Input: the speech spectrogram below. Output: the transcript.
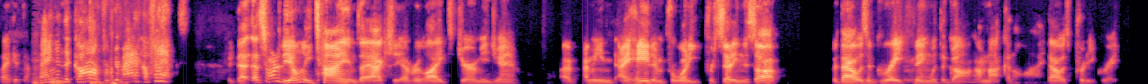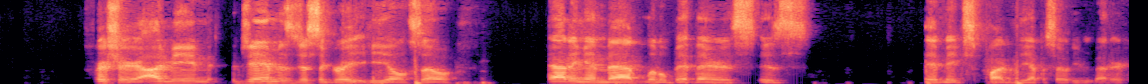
Like, it's a banging the gong for dramatic effect. That, that's one of the only times I actually ever liked Jeremy Jamm. I, I mean, I hate him for what he for setting this up, but that was a great thing with the gong. I'm not gonna lie, that was pretty great. For sure. I mean, Jamm is just a great heel, so adding in that little bit there is is it makes part of the episode even better.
